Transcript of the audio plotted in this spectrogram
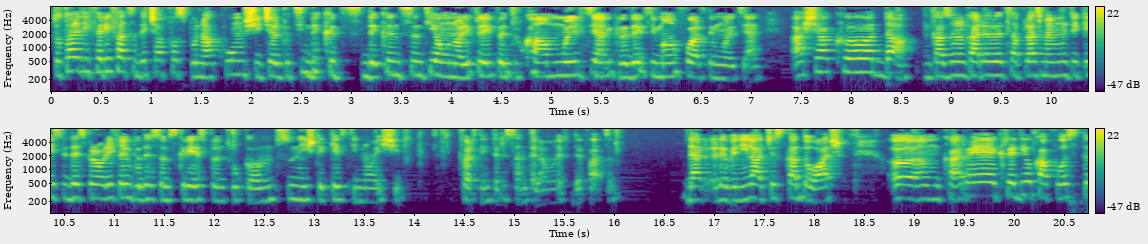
total diferit față de ce a fost până acum și cel puțin de, cât, de când sunt eu în Oriflame, pentru că am mulți ani, credeți-mă, am foarte mulți ani. Așa că, da, în cazul în care vreți să aflați mai multe chestii despre Oriflame, puteți să-mi scrieți pentru că sunt niște chestii noi și foarte interesante la momentul de față. Dar revenind la acest cadouaș, care cred eu că a fost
